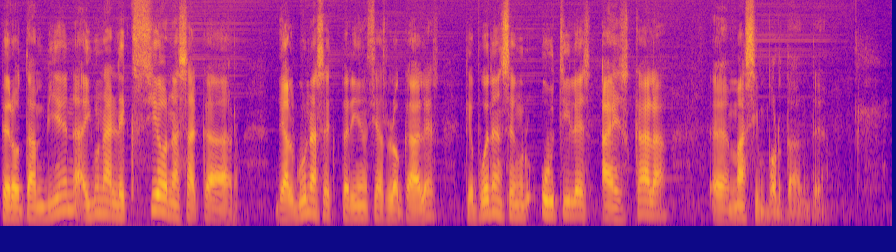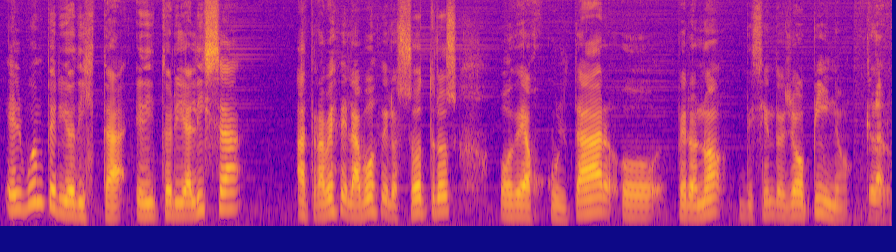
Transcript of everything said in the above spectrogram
pero también hay una lección a sacar de algunas experiencias locales que pueden ser útiles a escala eh, más importante. ¿El buen periodista editorializa a través de la voz de los otros o de ocultar, o, pero no diciendo yo opino? Claro.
